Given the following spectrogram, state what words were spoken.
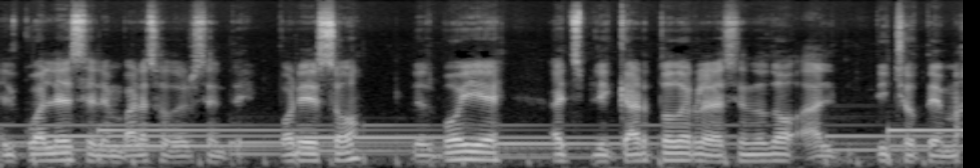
el cual es el embarazo adolescente. Por eso, les voy a explicar todo relacionado al dicho tema.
